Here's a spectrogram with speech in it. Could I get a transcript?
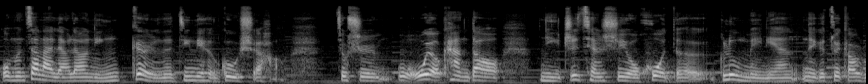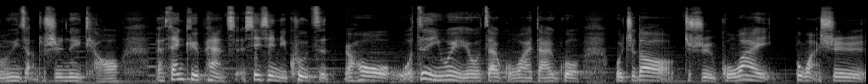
我们再来聊聊您个人的经历和故事，好，就是我我有看到你之前是有获得 Gloom 每年那个最高荣誉奖，就是那条呃 Thank you pants，谢谢你裤子。然后我自己因为也有在国外待过，我知道就是国外。不管是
